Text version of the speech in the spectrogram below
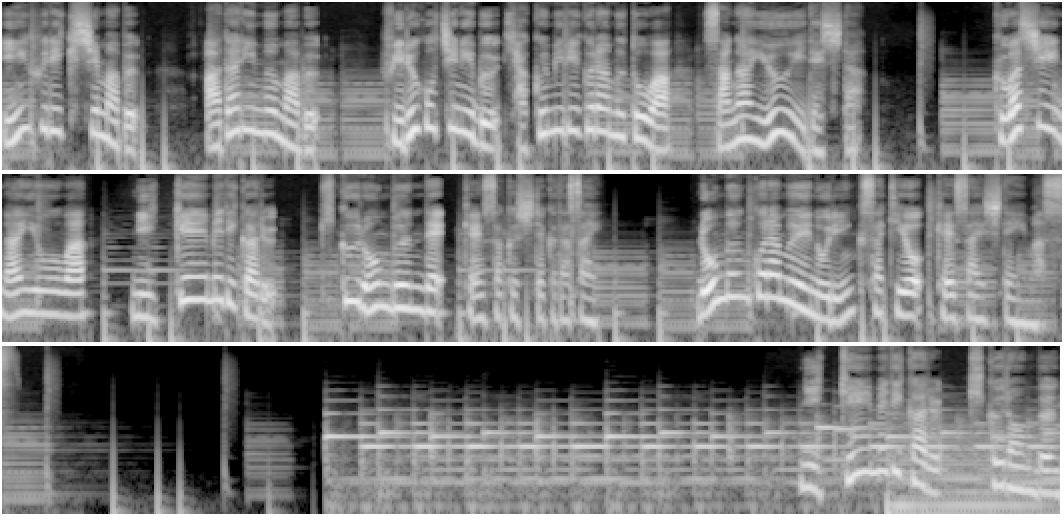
インフリキシマブ、アダリムマブ、フィルゴチニブ 100mg とは差が優位でした。詳しい内容は日経メディカル聞く論文で検索してください。論文コラムへのリンク先を掲載しています。日経メディカル聞く論文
